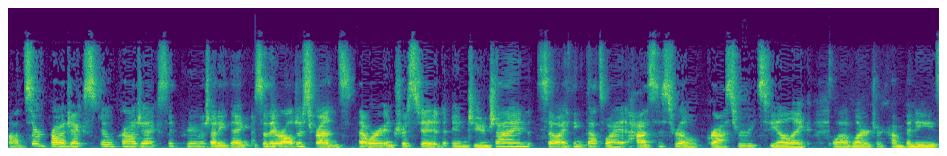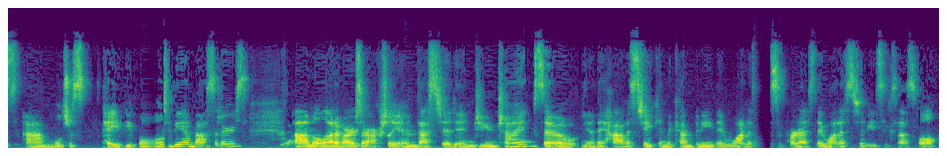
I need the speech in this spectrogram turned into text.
on surf projects, snow projects, like pretty much anything. So they were all just friends that were interested in JuneShine. So I think that's why it has this real grassroots feel. Like a lot of larger companies um, will just pay people to be ambassadors. Yeah. Um, a lot of ours are actually invested in JuneShine. So, you know, they have a stake in the company. They want to support us. They want us to be successful.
